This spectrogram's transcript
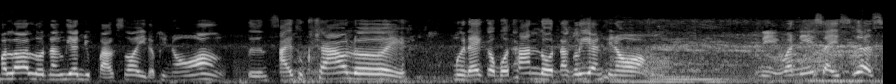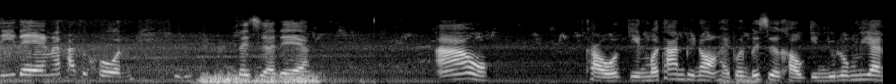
มารอรถนักเรียนอยู่ปากซอยเด้อพี่น้อง ตื่นสายทุกเช้าเลย มือใดกับโบท่านรถนักเรียนพี่น้อง นี่วันนี้ใส่เสื้อสีแดงนะคะ ทุกคน ใส่เสื้อแดง เขาวกินบ่ท่านพี่น้องให้เพิ่นไปซื้อเขาวกินอยู่โรงเรียน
